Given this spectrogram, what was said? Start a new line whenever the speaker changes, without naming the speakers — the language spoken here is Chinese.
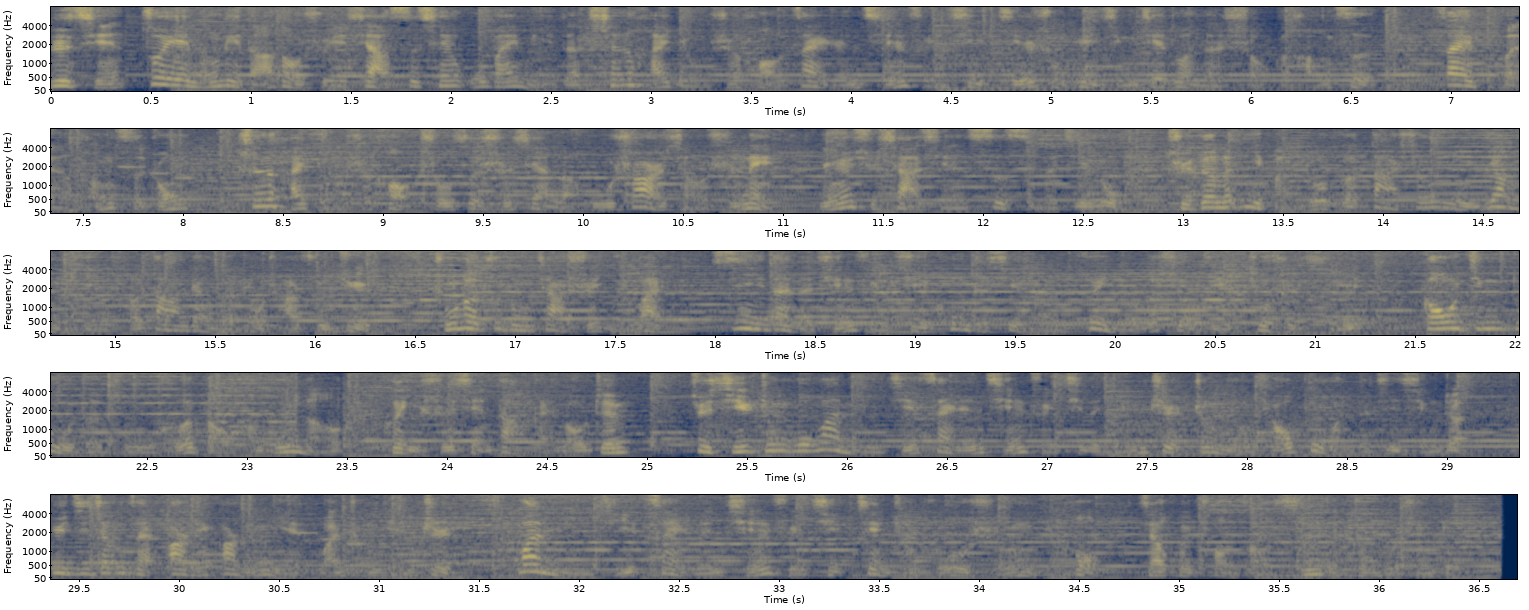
日前，作业能力达到水下四千五百米的深海勇士号载人潜水器结束运行阶段的首个航次。在本航次中，深海勇士号首次实现了五十二小时内连续下潜四次的记录，取得了一百多个大生物样品和大量的调查数据。除了自动驾驶以外，新一代的潜水器控制系统最牛的设计就是其高精度的组合导航功能，可以实现大海捞针。据悉，中国万米级载人潜水器的研制正有条不紊地进行着，预计将在。二零二零年完成研制，万米级载人潜水器建成投入使用以后，将会创造新的中国深度。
